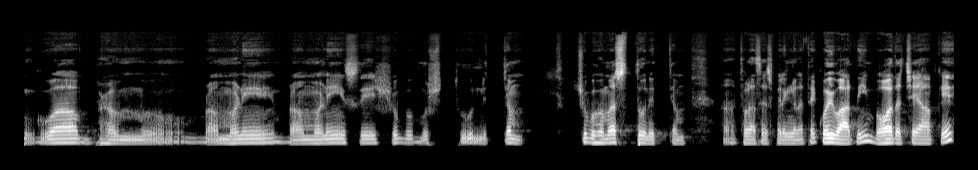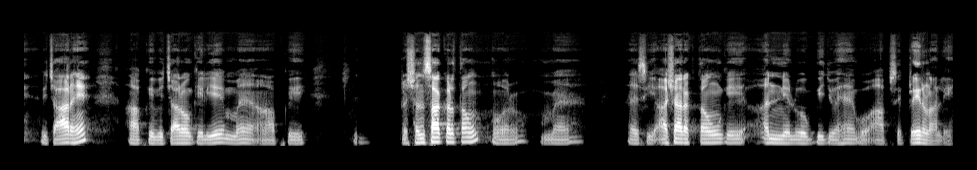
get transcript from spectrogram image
गुआ ब्रह्म ब्राह्मणे ब्राह्मणे से शुभ मुस्तु नित्यम शुभमस्तु नित्यम। हाँ, थोड़ा सा स्पेलिंग गलत है कोई बात नहीं बहुत अच्छे आपके विचार हैं। आपके विचारों के लिए मैं आपकी प्रशंसा करता हूँ और मैं ऐसी आशा रखता हूँ कि अन्य लोग भी जो हैं वो आपसे प्रेरणा लें।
